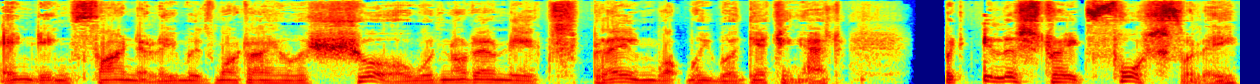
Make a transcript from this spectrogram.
ending finally with what I was sure would not only explain what we were getting at, but illustrate forcefully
